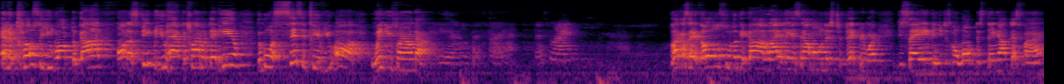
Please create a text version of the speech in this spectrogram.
And the closer you walk to God, or the steeper you have to climb up that hill, the more sensitive you are when you found out. Yeah, that's right. That's right. Like I said, those who look at God lightly and say, I'm on this trajectory where you saved and you're just going to walk this thing out, that's fine.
